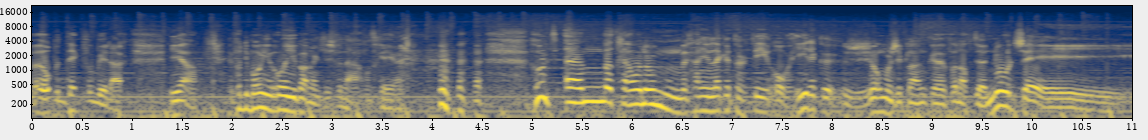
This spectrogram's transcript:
Op het dek vanmiddag. Ja, en van die mooie rode wangetjes vanavond, Gerard. Goed, en wat gaan we doen? We gaan je lekker tracteren op heerlijke zomerse klanken vanaf de Noordzee.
